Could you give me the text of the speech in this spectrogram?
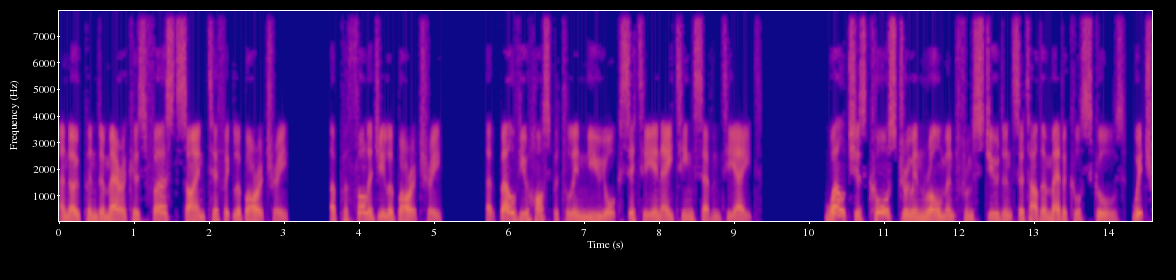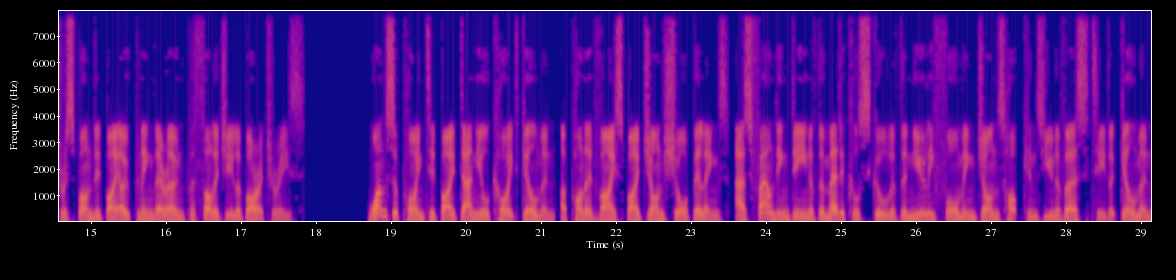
and opened America's first scientific laboratory—a pathology laboratory—at Bellevue Hospital in New York City in 1878. Welch's course drew enrollment from students at other medical schools, which responded by opening their own pathology laboratories. Once appointed by Daniel Coit Gilman, upon advice by John Shaw Billings, as founding dean of the medical school of the newly forming Johns Hopkins University that Gilman,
